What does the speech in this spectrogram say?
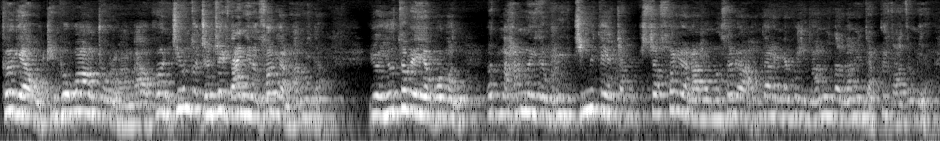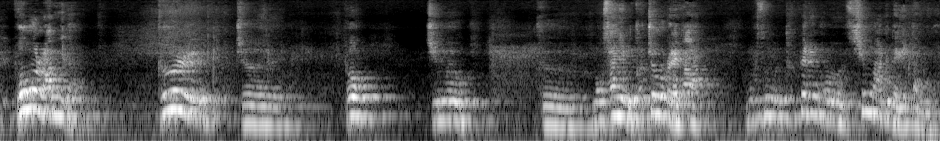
거기하고 김포공항 쪽으로 간 거하고 그건 지금도 전철이 다니는 소리가 납니다. 요 유튜브에 보면 어떤 할머니들 우리 집 밑에 자꾸 진짜 소리가 나고 뭐 소리가 한 달에 몇 번씩 납니다. 나는 자꾸 다습니다. 보고를 합니다. 그걸 저 복 지금 그 목사님 그쪽으로 해가 무슨 특별한 거 신고하는 데 있답니다.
